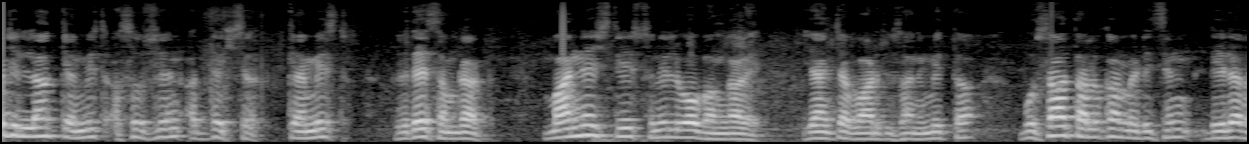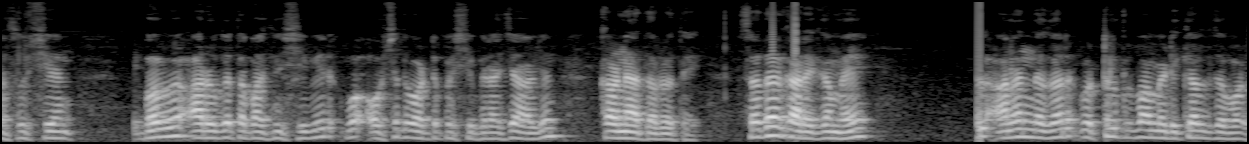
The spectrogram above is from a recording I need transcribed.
जिल्हा केमिस्ट असोसिएशन अध्यक्ष केमिस्ट हृदय सम्राट मान्य श्री सुनीलभाऊ भंगाळे यांच्या वाढदिवसानिमित्त भुसाळ तालुका मेडिसिन डीलर असोसिएशन भव्य आरोग्य तपासणी शिबिर व औषध वाटप शिबिराचे आयोजन करण्यात आले होते. सदर कार्यक्रम हे आनंदनगर विठ्ठलकृपा मेडिकल जवळ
